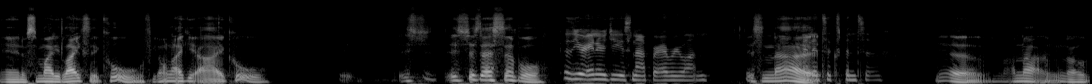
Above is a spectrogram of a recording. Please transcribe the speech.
And if somebody likes it, cool. If you don't like it, all right, cool. It's just, it's just that simple. because your energy is not for everyone, It's not. and it's expensive. yeah, I'm not. You know,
